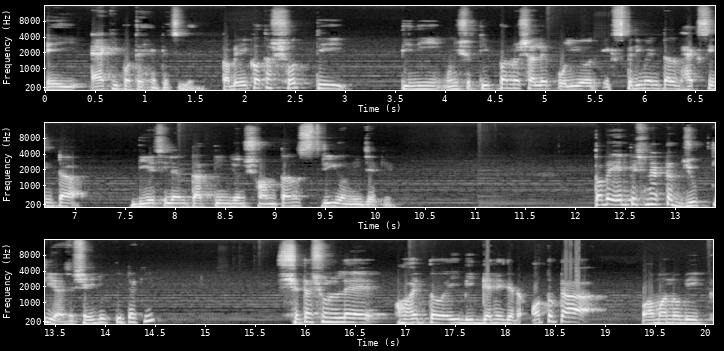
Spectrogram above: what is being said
এই একই পথে হেঁটেছিলেন। তবে এই কথা সত্যি তিনি উনিশশো তিপ্পান্ন সালে পোলিওর এক্সপেরিমেন্টাল ভ্যাকসিনটা দিয়েছিলেন তার তিনজন সন্তান, স্ত্রী ও নিজেকে। তবে এর পেছনে একটা যুক্তি আছে। সেই যুক্তিটা কি? সেটা শুনলে হয়তো এই বিজ্ঞানীদের অতটা অমানবিক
